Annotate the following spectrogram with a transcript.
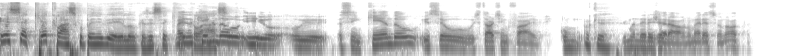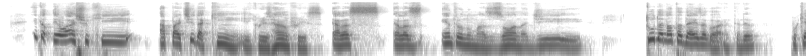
Esse aqui é clássico pra NBA, Lucas. Esse aqui Mas é o clássico. Kendall e o, o- Assim, Kendall e seu starting five, com, Ok. de maneira geral, não merece a nota? Então, eu acho que a partir da Kim e Chris Humphries, elas, elas entram numa zona de. Tudo é nota 10 agora, entendeu? Porque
